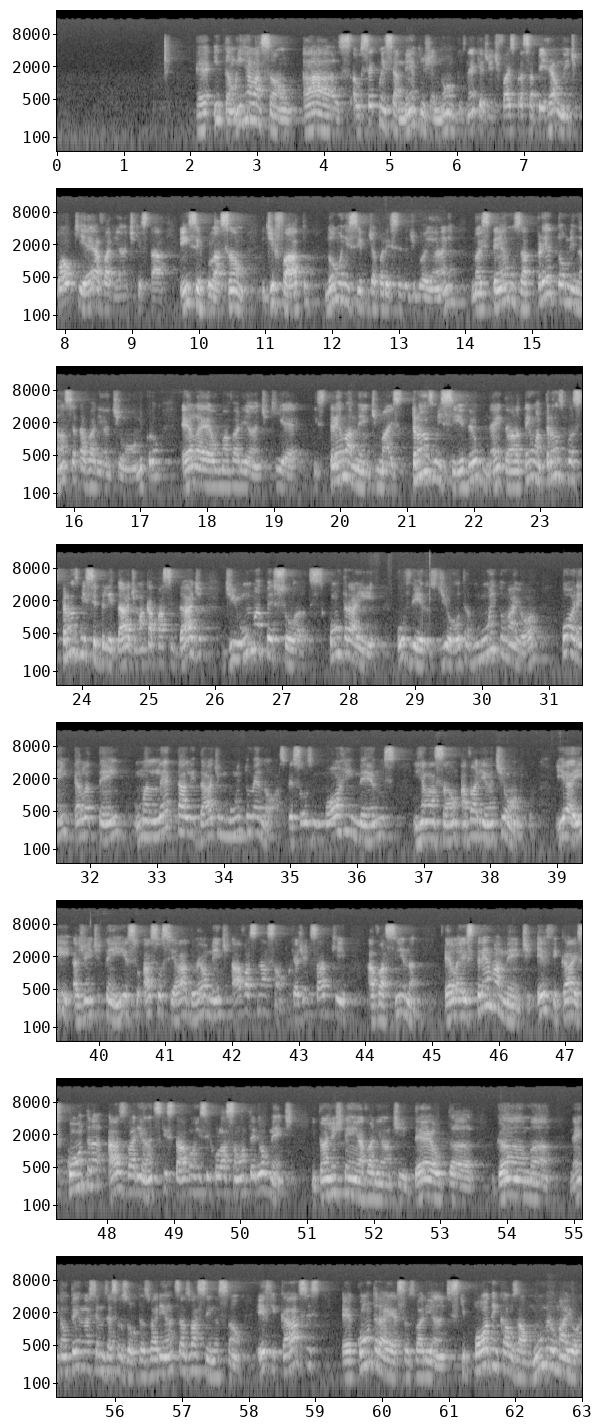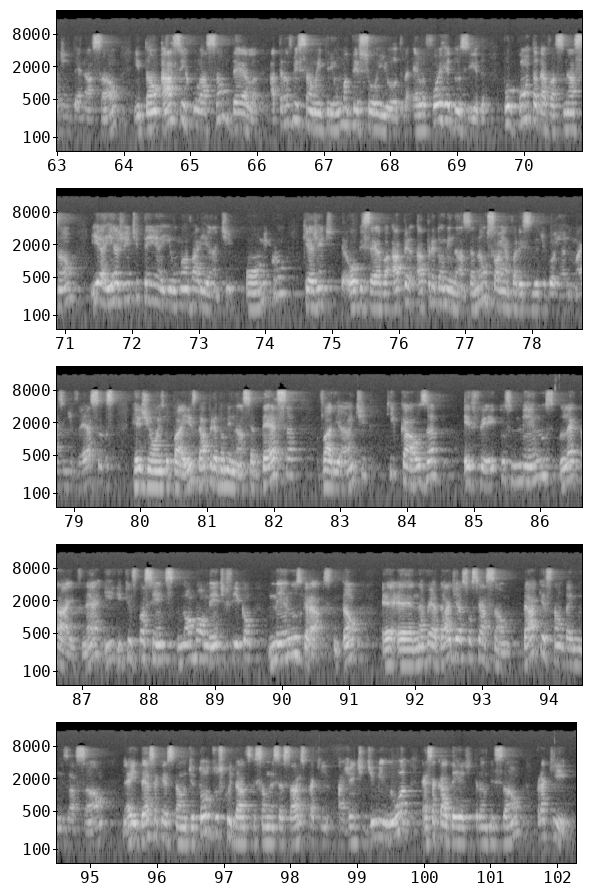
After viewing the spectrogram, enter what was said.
É, então, em relação às, aos sequenciamentos genômicos né, que a gente faz para saber realmente qual que é a variante que está em circulação, de fato, no município de Aparecida de Goiânia, nós temos a predominância da variante Ômicron. Ela é uma variante que é extremamente mais transmissível, né? então ela tem uma trans, transmissibilidade, uma capacidade de uma pessoa contrair o vírus de outra muito maior porém ela tem uma letalidade muito menor. As pessoas morrem menos em relação à variante ômicron. E aí a gente tem isso associado realmente à vacinação, porque a gente sabe que a vacina ela é extremamente eficaz contra as variantes que estavam em circulação anteriormente. Então a gente tem a variante delta, gama, né? Então tem, nós temos essas outras variantes. As vacinas são eficazes é, contra essas variantes que podem causar um número maior de internação. Então, a circulação dela, a transmissão entre uma pessoa e outra, ela foi reduzida por conta da vacinação. E aí a gente tem aí uma variante Ômicron, que a gente observa a, a predominância não só em Aparecida de Goiânia, mas em diversas regiões do país, da predominância dessa variante que causa efeitos menos letais, né? E, e, que os pacientes normalmente ficam menos graves. Então, é, é, na verdade, a associação da questão da imunização né, e dessa questão de todos os cuidados que são necessários para que a gente diminua essa cadeia de transmissão, para que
